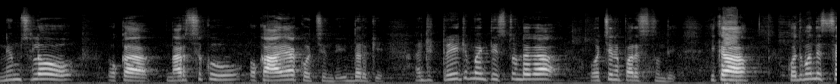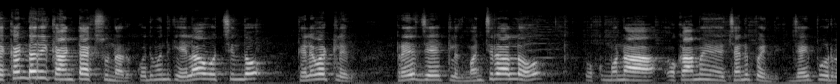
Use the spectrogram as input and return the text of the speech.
నిమ్స్లో ఒక నర్సుకు ఒక ఆయాకు వచ్చింది ఇద్దరికి. అంటే ట్రీట్మెంట్ ఇస్తుండగా వచ్చిన పరిస్థితి ఇక కొద్దిమంది సెకండరీ కాంటాక్ట్స్ ఉన్నారు. కొద్దిమందికి ఎలా వచ్చిందో తెలియట్లేదు ట్రేస్ చేయట్లేదు. మంచిర్యాల్లో ఒక మొన్న ఒక ఆమె చనిపోయింది. జైపూర్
